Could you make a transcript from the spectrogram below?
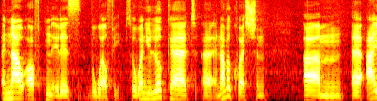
and now often it is the wealthy. So when you look at uh, another question, um, uh, I,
